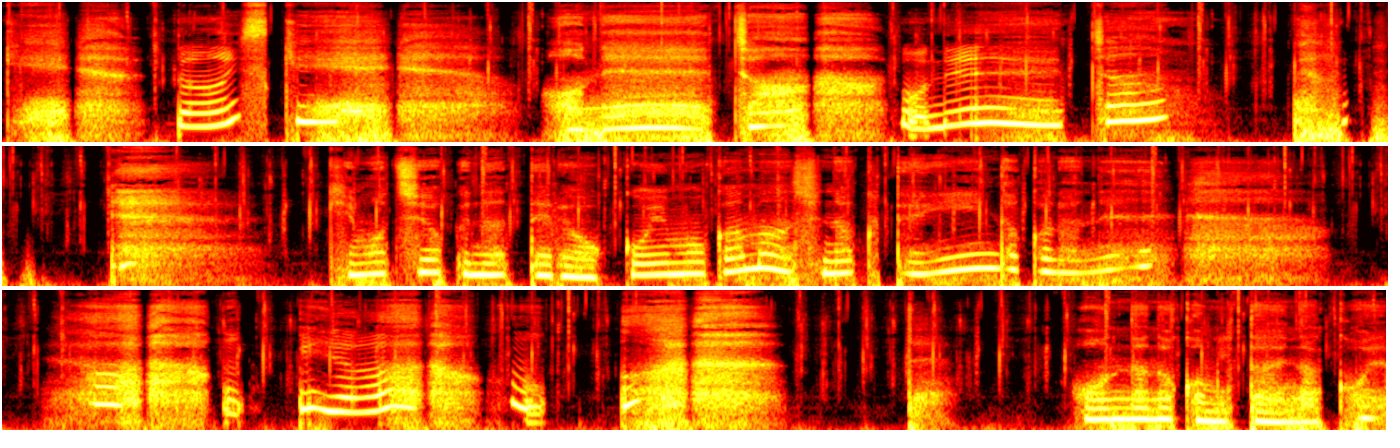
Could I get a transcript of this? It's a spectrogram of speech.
き。大好き。お姉ちゃん、お姉ちゃん。気持ちよくなってるお声も我慢しなくていいんだからね。いや、って女の子みたいな声も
